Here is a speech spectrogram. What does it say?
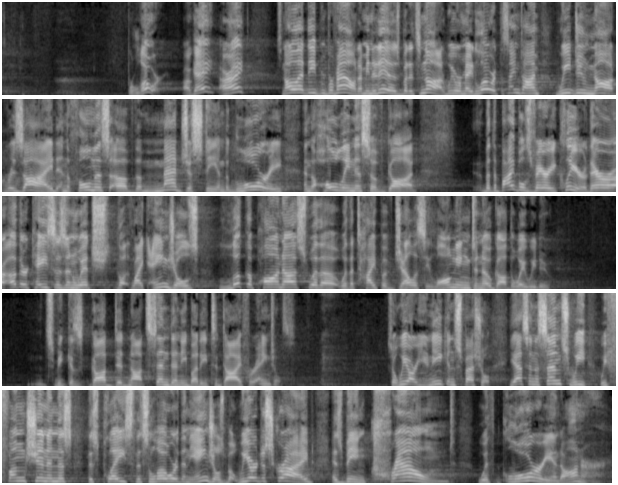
we're lower, okay? All right? It's not all that deep and profound. I mean, it is, but it's not. We were made lower. At the same time, we do not reside in the fullness of the majesty and the glory and the holiness of God. But the Bible's very clear. There are other cases in which, like angels, look upon us with a, with a type of jealousy, longing to know God the way we do. It's because God did not send anybody to die for angels. So we are unique and special. Yes, in a sense, we, we function in this, this place that's lower than the angels, but we are described as being crowned with glory and honor.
